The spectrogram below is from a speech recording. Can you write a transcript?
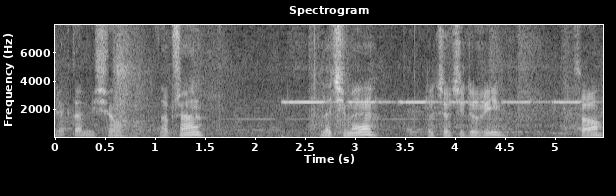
Jak tam misiu? Dobrze? Lecimy? Do cioci Duwi? Co?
